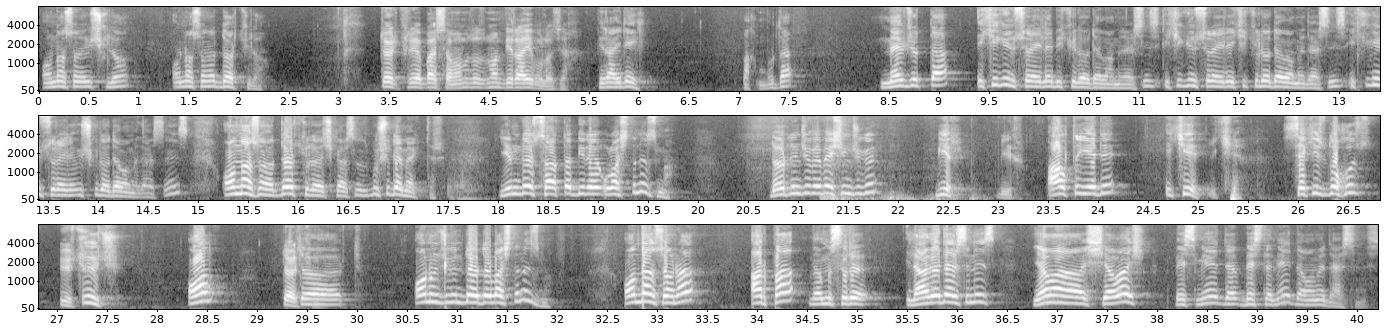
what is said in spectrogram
Ondan sonra 3 kilo. Ondan sonra 4 kilo. 4 kiloya başlamamız o zaman bir ayı bulacak. Bir ay değil. Bakın burada mevcutta 2 gün süreyle 1 kilo devam edersiniz. 2 gün süreyle 2 kilo devam edersiniz. 2 gün süreyle 3 kilo devam edersiniz. Ondan sonra 4 kiloya çıkarsınız. Bu şu demektir. 24 saatte 1'e ulaştınız mı? 4. ve 5. gün 1. 1, 6, 7, 2. 2, 8, 9, 3, 3. 10, 4 kilo. 4. 10. gün 4'e ulaştınız mı? Ondan sonra arpa ve mısırı ilave edersiniz. Yavaş yavaş besmeye beslemeye devam edersiniz.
